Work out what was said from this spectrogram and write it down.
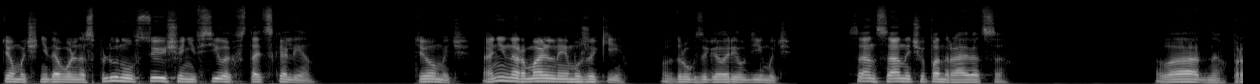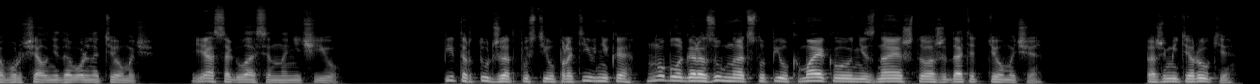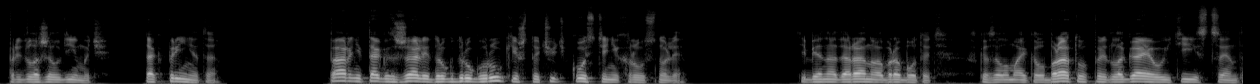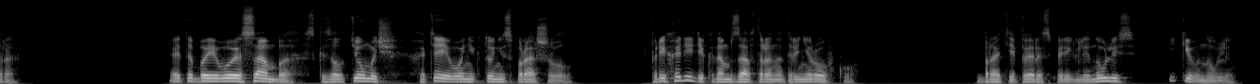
Тёмыч недовольно сплюнул, все еще не в силах встать с колен. «Тёмыч, они нормальные мужики», — вдруг заговорил Димыч. «Сан Санычу понравятся». «Ладно», — пробурчал недовольно Тёмыч. «Я согласен на ничью». Питер тут же отпустил противника, но благоразумно отступил к Майклу, не зная, что ожидать от Тёмыча. «Пожмите руки», — предложил Димыч. «Так принято». Парни так сжали друг другу руки, что чуть кости не хрустнули. «Тебе надо рану обработать», — сказал Майкл брату, предлагая уйти из центра. «Это боевое самбо», — сказал Тёмыч, хотя его никто не спрашивал. «Приходите к нам завтра на тренировку». Братья Перес переглянулись и кивнули.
